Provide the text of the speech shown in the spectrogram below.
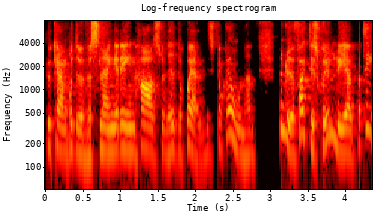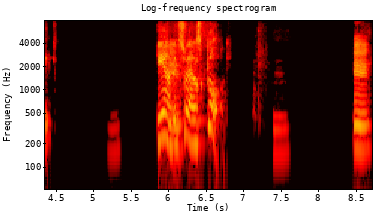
Du kanske inte behöver slänga din hals över huvudet själv i situationen, men du är faktiskt skyldig att hjälpa till. Mm. Enligt mm. svensk lag. Mm. Mm.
